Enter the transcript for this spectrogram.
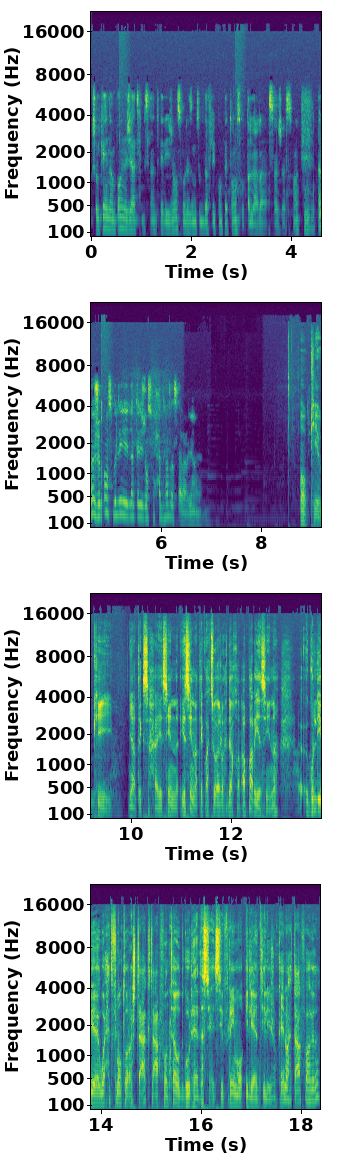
شغل كاين un point جا تحبس الـ intelligence ولازم تبدا في les compétences وتطلع على ساجيس أنا je pense بلي الـ intelligence وحدها ça sert à rien يعني OK OK يعطيك الصحة. ياسين ياسين نعطيك واحد سؤال واحد آخر. à part ياسين قول لي واحد في l'entourage تاعك تعرفه أنت وتقول هذا c'est vraiment il est intelligent كاين واحد تعرفه هكذا؟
